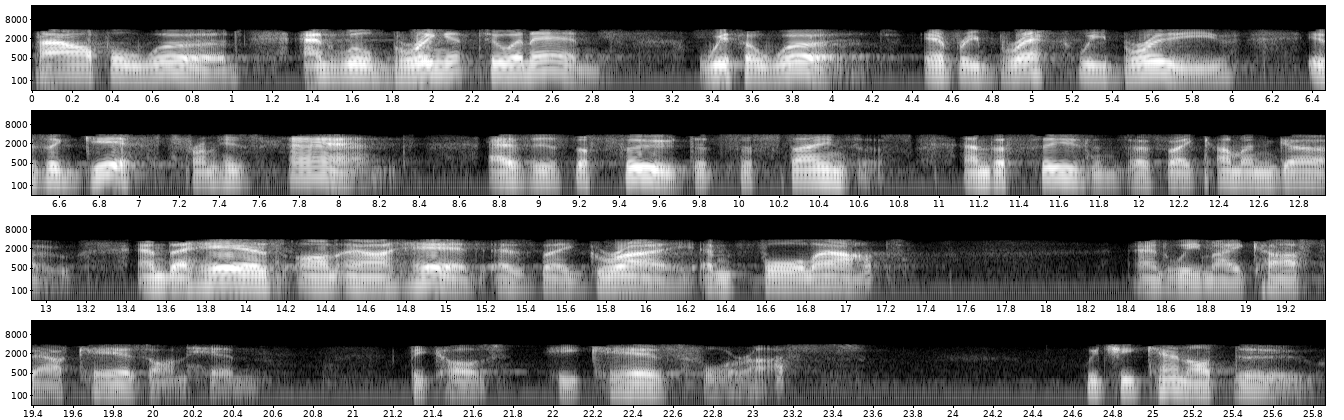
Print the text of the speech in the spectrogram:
powerful word and will bring it to an end with a word. Every breath we breathe is a gift from his hand, as is the food that sustains us, and the seasons as they come and go, and the hairs on our head as they grey and fall out and we may cast our cares on him because he cares for us, which he cannot do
